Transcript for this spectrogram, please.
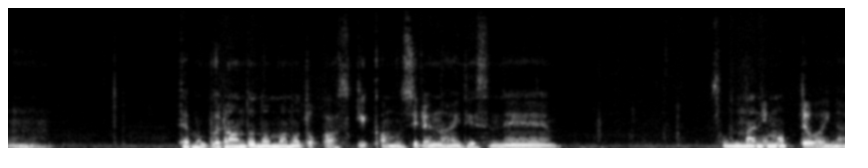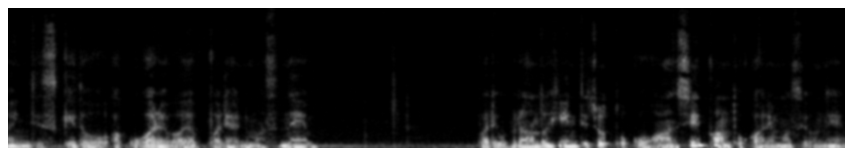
うん。でもブランドのものとか好きかもしれないですね。そんなに持ってはいないんですけど、憧れはやっぱりありますね。やっぱりブランド品ってちょっとこう安心感とかありますよね。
